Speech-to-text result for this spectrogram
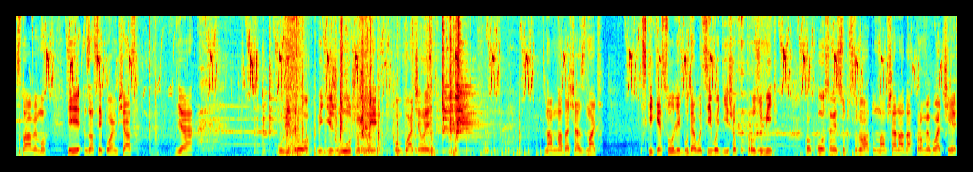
ставимо і засипаємо. Зараз я у відро відіжму, щоб ми побачили. Нам треба зараз знати, скільки солі буде в оцій воді, щоб розуміти, кокосовий субстрат нам ще треба промивати, чи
